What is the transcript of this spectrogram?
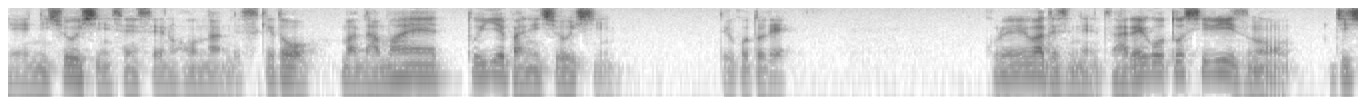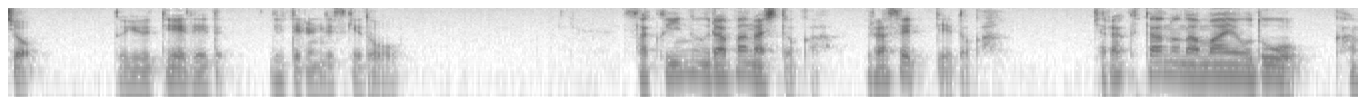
えー、西尾維新先生の本なんですけど、まあ、名前といえば西尾維新ということでこれはですねザレゴトシリーズの辞書という体で出てるんですけど作品の裏話とか裏設定とかキャラクターの名前をどう考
